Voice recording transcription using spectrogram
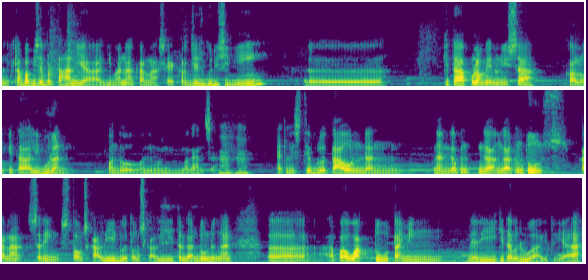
Dan kenapa bisa bertahan ya? Gimana? Karena saya kerja juga di sini. Eh, kita pulang ke Indonesia kalau kita liburan, andiamo in vacanza. Mhm. At least tiap dua tahun dan dan nggak nggak nggak tentu karena sering setahun sekali, dua tahun sekali, tergantung dengan eh, apa waktu timing dari kita berdua gitu ya.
